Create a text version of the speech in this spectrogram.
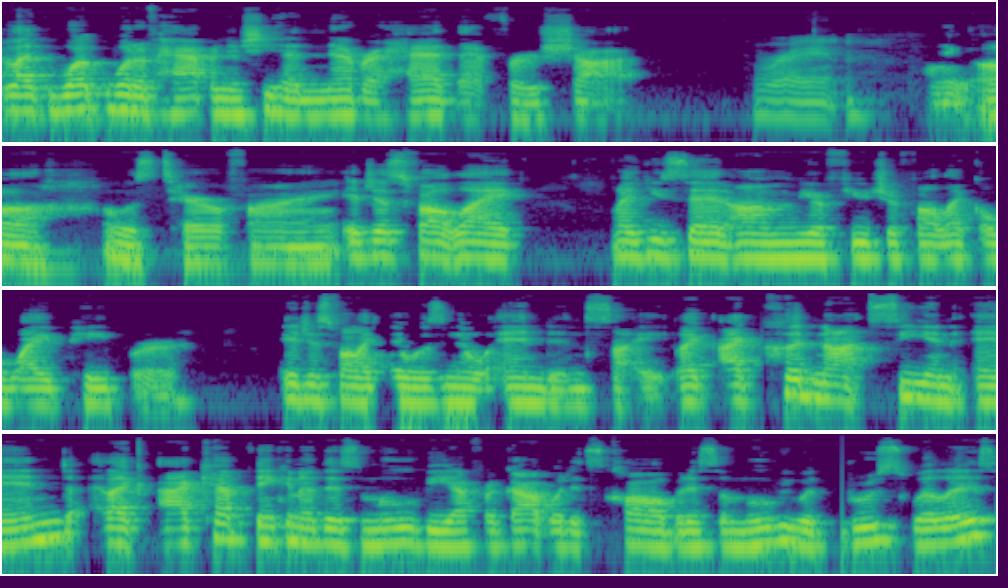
like, what would have happened if she had never had that first shot? Right. Like, oh, it was terrifying. It just felt like, like you said, um, your future felt like a white paper it just felt like there was no end in sight. Like I could not see an end. Like I kept thinking of this movie. I forgot what it's called, but it's a movie with Bruce Willis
